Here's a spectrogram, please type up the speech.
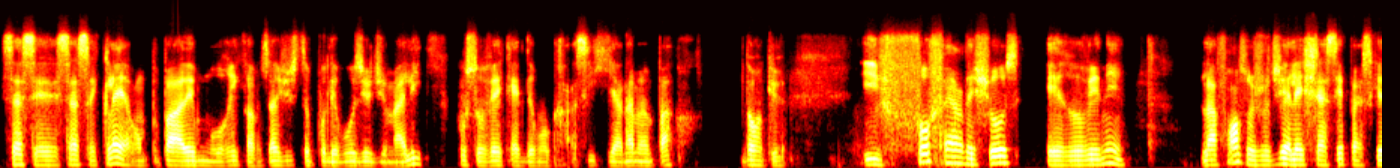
Ça, c'est, ça, c'est clair. On ne peut pas aller mourir comme ça juste pour les beaux yeux du Mali, pour sauver quelle démocratie qui n'y en a même pas. Donc, il faut faire des choses et revenir. La France, aujourd'hui, elle est chassée parce que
